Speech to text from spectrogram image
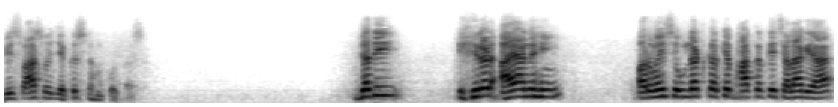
विश्वास हो जय कृष्ण हमको दर्शन। यदि हिरण आया नहीं और वहीं से उलट करके भाग करके चला गया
